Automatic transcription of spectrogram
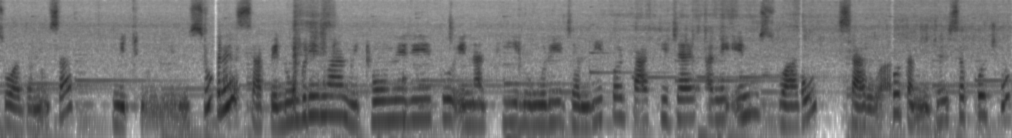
સ્વાદ અનુસાર મીઠું ઉમેરીશું. ફ્રેન્ડ્સ આપણે ડુંગળીમાં મીઠું ઉમેરીએ તો એનાથી ડુંગળી જલ્દી પણ પાકી જાય અને એનો સ્વાદ સારું આવે તમે જોઈ શકો છો.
